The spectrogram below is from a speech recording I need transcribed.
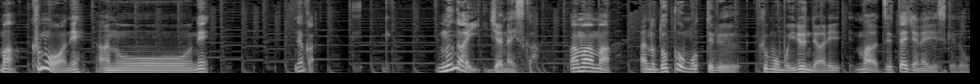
まあクモはねあのー、ねなんか無害じゃないですか。まあまあまああの毒を持ってるクモもいるんであれまあ絶対じゃないですけど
